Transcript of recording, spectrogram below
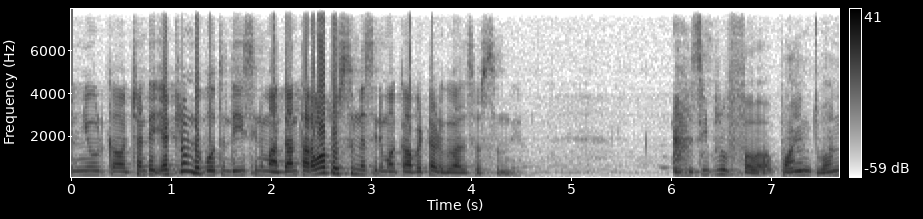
న్యూడ్ కావచ్చు. అంటే ఎట్లుండబోతుంది ఈ సినిమా? దాని తర్వాత వస్తున్న సినిమా కాబట్టి అడగవలసి వస్తుంది. ఇప్పుడు పాయింట్ వన్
